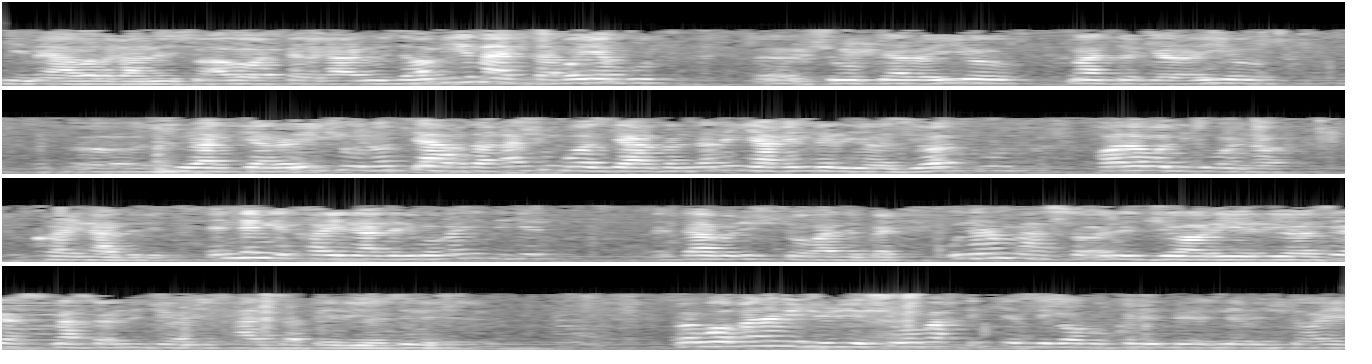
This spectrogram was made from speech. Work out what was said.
نیمه اول قرن بیستم اواخر قرن نوزدهم یه مکتبایی هم بود شعورگرایی و منطقگرایی و صورتگرایی که اونا دغدغه‌شون بازگرداندن یقین به ریاضیات بود. حالا ما دیگه با اینا کاری نداریم. این نمیگه کاری نداریم ولی دیگه در موردش صحبت می‌کنیم اونا رو مسائل جاری ریاضی از مسائل جاری فلسفه ریاضی نشده و واقعا هم اینجوریه. شما وقتی که نگاه بکنید به نوشته های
